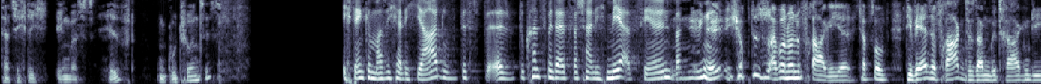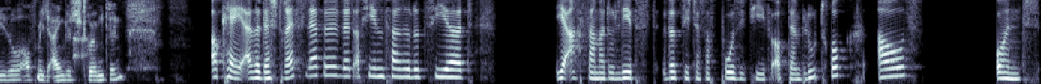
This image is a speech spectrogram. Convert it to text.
tatsächlich irgendwas hilft und gut für uns ist? Ich denke mal sicherlich ja. Du bist, äh, du kannst mir da jetzt wahrscheinlich mehr erzählen. Nee, nee, ich habe, das ist einfach nur eine Frage hier. Ich habe so diverse Fragen zusammengetragen, die so auf mich eingeströmt sind. Okay, also der Stresslevel wird auf jeden Fall reduziert. Je achtsamer du lebst, wirkt sich das auf positiv auf deinen Blutdruck aus. Und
